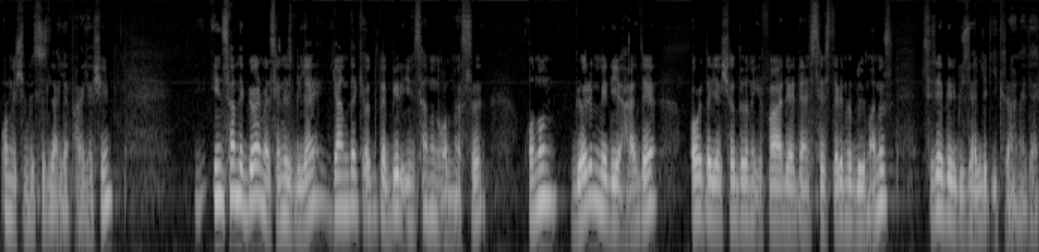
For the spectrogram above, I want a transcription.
Onu şimdi sizlerle paylaşayım. İnsanı görmeseniz bile yandaki odada bir insanın olması, onun görünmediği halde orada yaşadığını ifade eden seslerini duymanız size bir güzellik ikram eder.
